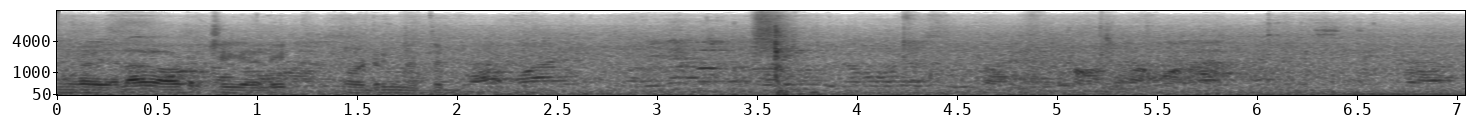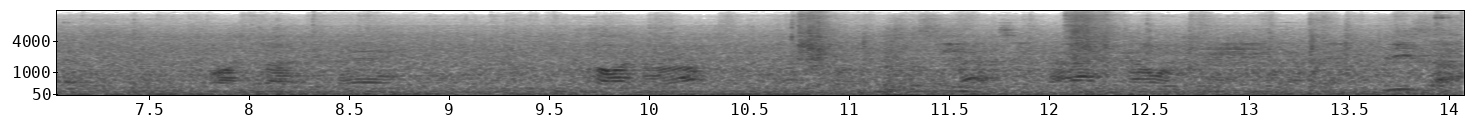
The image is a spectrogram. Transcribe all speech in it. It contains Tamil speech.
ఇంకా ఎలా ఆర్డర్ చేయాలి ఆర్డరింగ్ మెథడ్ Thank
